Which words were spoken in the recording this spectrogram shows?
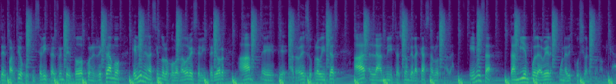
del Partido Justicialista del Frente de Todos con el reclamo que vienen haciendo los gobernadores del interior a, este, a través de sus provincias a la administración de la Casa Rosada. En esa también puede haber una discusión económica.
